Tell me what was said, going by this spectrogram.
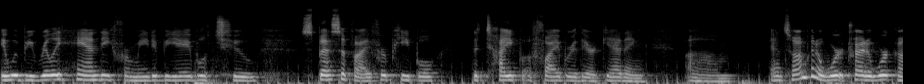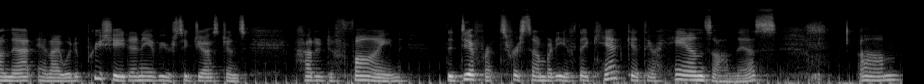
it would be really handy for me to be able to specify for people the type of fiber they're getting. Um, and so I'm going to work, try to work on that, and I would appreciate any of your suggestions how to define the difference for somebody if they can't get their hands on this, um,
